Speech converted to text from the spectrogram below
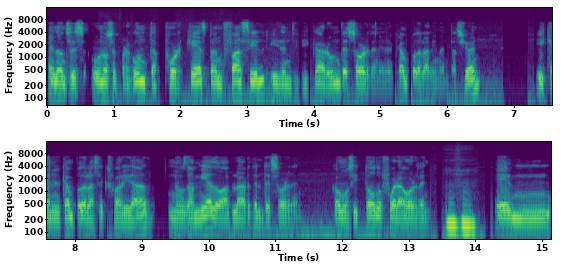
Entonces uno se pregunta por qué es tan fácil identificar un desorden en el campo de la alimentación y que en el campo de la sexualidad nos da miedo hablar del desorden como si todo fuera orden. Em,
